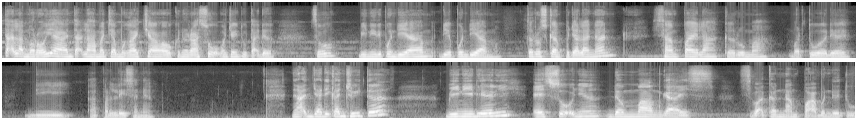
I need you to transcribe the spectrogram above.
taklah meroyan Taklah macam meracau Kena rasuk macam itu tak ada. So bini dia pun diam Dia pun diam. Teruskan perjalanan sampailah ke rumah mertua dia di uh, Perlis sana. Nak jadikan cerita, bini dia ni esoknya demam guys. Sebabkan nampak benda tu.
